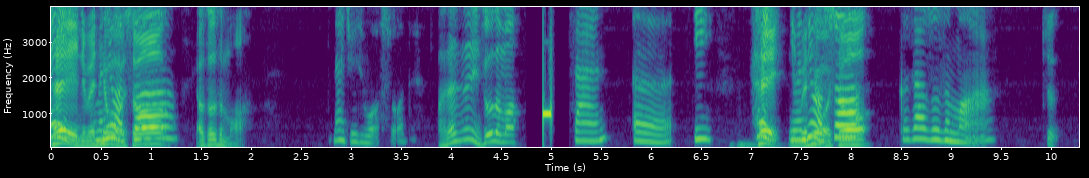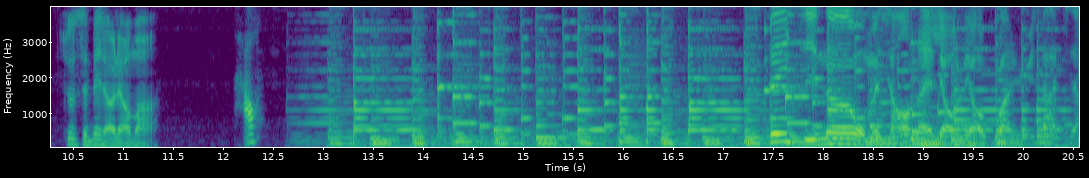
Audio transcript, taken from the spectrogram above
嘿，你们听我说，要说什么？那句是我说的啊，那是你说的吗？三二一，嘿，你们听我说，可是要说什么啊？就就随便聊聊嘛。好。这一集呢，我们想要来聊聊关于大家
